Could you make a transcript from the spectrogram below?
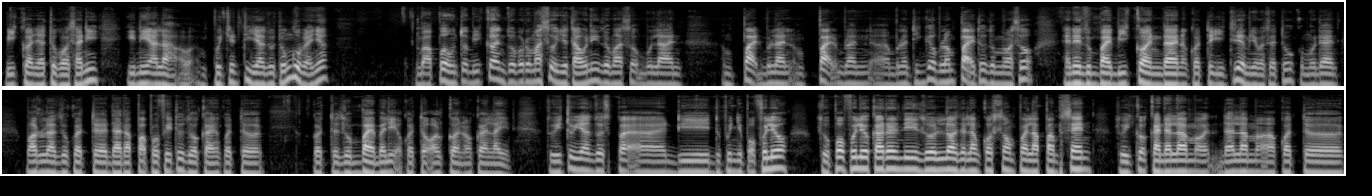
Bitcoin jatuh kawasan ni. Ini adalah opportunity yang tu tunggu sebenarnya. Sebab apa? Untuk Bitcoin tu baru masuk je tahun ni tu masuk bulan 4 bulan 4 bulan uh, bulan 3 bulan 4 itu tu masuk. And then buy Bitcoin dan kata Ethereum je masa tu. Kemudian barulah Zul kata dah dapat profit tu Zul akan kata kata Zumbai balik aku kata altcoin altcoin lain. So itu yang Zul uh, di dia punya portfolio. So portfolio currently Zul loss dalam 0.8%. So ikutkan dalam dalam uh, kata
